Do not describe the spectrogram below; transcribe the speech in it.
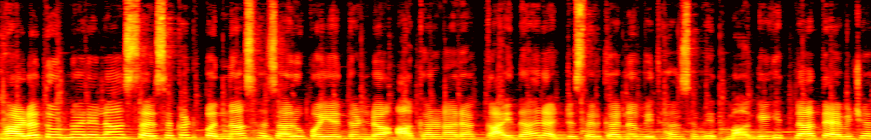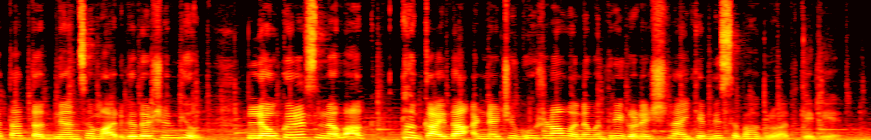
झाडं तोडणाऱ्याला सरसकट पन्नास हजार रुपये दंड आकारणारा कायदा राज्य सरकारनं विधानसभेत मागे घेतला. त्याऐवजी आता तज्ज्ञांचं मार्गदर्शन घेऊन लवकरच नवा कायदा आणण्याची घोषणा वनमंत्री गणेश नाईक यांनी सभागृहात केली आहे.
